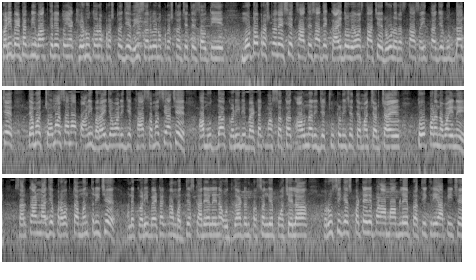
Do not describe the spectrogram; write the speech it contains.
કડી બેઠકની વાત કરીએ તો અહીંયા ખેડૂતોના પ્રશ્ન જે રીસર્વેનો પ્રશ્ન છે તે સૌથી મોટો પ્રશ્ન રહેશે. સાથે સાથે કાયદો વ્યવસ્થા છે, રોડ, રસ્તા સહિતના જે મુદ્દા છે, તેમજ ચોમાસામાં પાણી ભરાઈ જવાની જે ખાસ સમસ્યા છે, આ મુદ્દા કડીની બેઠકમાં સતત આવનારી જે ચૂંટણી છે તેમાં ચર્ચાએ તો પણ નવાઈ નહીં. સરકારના જે પ્રવક્તા મંત્રી છે અને કડી બેઠકના મધ્યસ્થ કાર્યાલયના ઉદ્ઘાટન પ્રસંગે પહોંચેલા ઋષિકેશ પટેલે પણ આ મામલે પ્રતિક્રિયા આપી છે.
